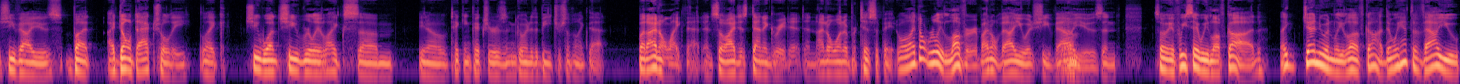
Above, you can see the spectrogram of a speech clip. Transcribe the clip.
she values, but I don't actually like she wants she really likes um, you know taking pictures and going to the beach or something like that. But I don't like that, and so I just denigrate it, and I don't want to participate. Well, I don't really love her if I don't value what she values, and so if we say we love God, like genuinely love God, then we have to value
